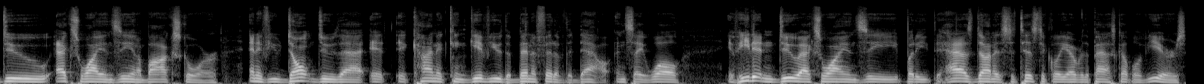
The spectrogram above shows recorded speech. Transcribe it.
do X, Y, and Z in a box score. And if you don't do that, it, it kind of can give you the benefit of the doubt and say, well, if he didn't do X, Y, and Z, but he has done it statistically over the past couple of years,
